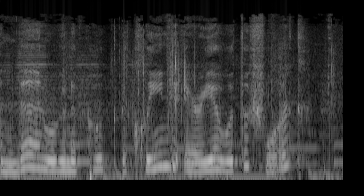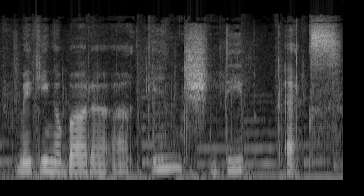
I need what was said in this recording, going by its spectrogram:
And then we're gonna poke the cleaned area with the fork, making about a, a inch deep X.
